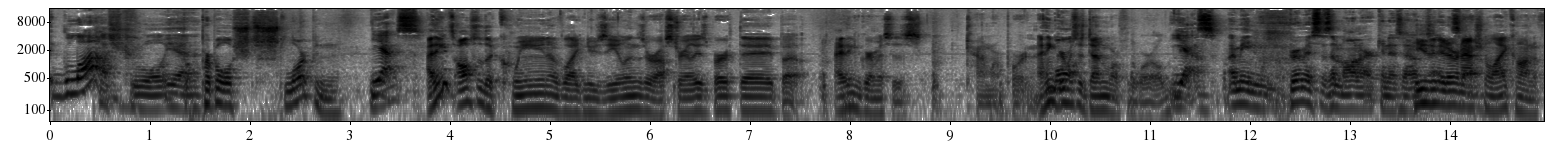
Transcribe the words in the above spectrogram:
uh, glove. pustule, yeah. Purple sh- Slorpin. Yes. I think it's also the queen of like New Zealand's or Australia's birthday, but I think Grimace is kind of more important. I think Well- Grimace has done more for the world. Yes. I mean, Grimace is a monarch in his own. He's an right, so- international icon of,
